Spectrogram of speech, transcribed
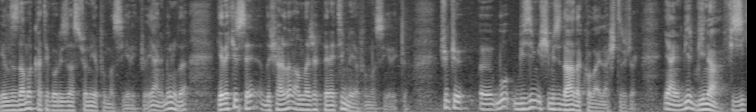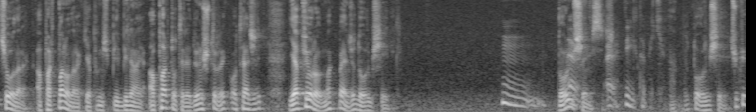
yıldızlama kategorizasyonu yapılması gerekiyor. Yani bunu da gerekirse dışarıdan alınacak denetimle yapılması gerekiyor. Çünkü e, bu bizim işimizi daha da kolaylaştıracak. Yani bir bina fiziki olarak, apartman olarak yapılmış bir binayı apart otele dönüştürerek otelcilik yapıyor olmak bence doğru bir şey değil. Doğru evet. bir şey mi sizce? Evet değil tabii ki. Yani bu doğru bir şey. değil. Çünkü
